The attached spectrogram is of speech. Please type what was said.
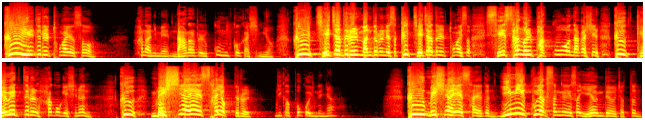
그 일들을 통하여서 하나님의 나라를 꿈꿔 가시며 그 제자들을 만들어내서 그 제자들을 통해서 세상을 바꾸어 나가실 그 계획들을 하고 계시는 그 메시아의 사역들을 네가 보고 있느냐? 그 메시아의 사역은 이미 구약 성경에서 예언되어졌던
